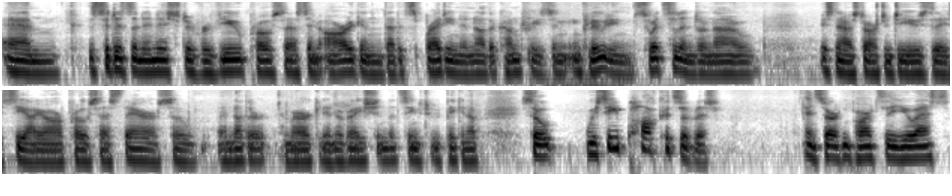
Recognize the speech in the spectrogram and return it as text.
um, the citizen initiative review process in Oregon that it's spreading in other countries, including Switzerland, are now is now starting to use the CIR process there. So another American innovation that seems to be picking up. So we see pockets of it in certain parts of the US.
